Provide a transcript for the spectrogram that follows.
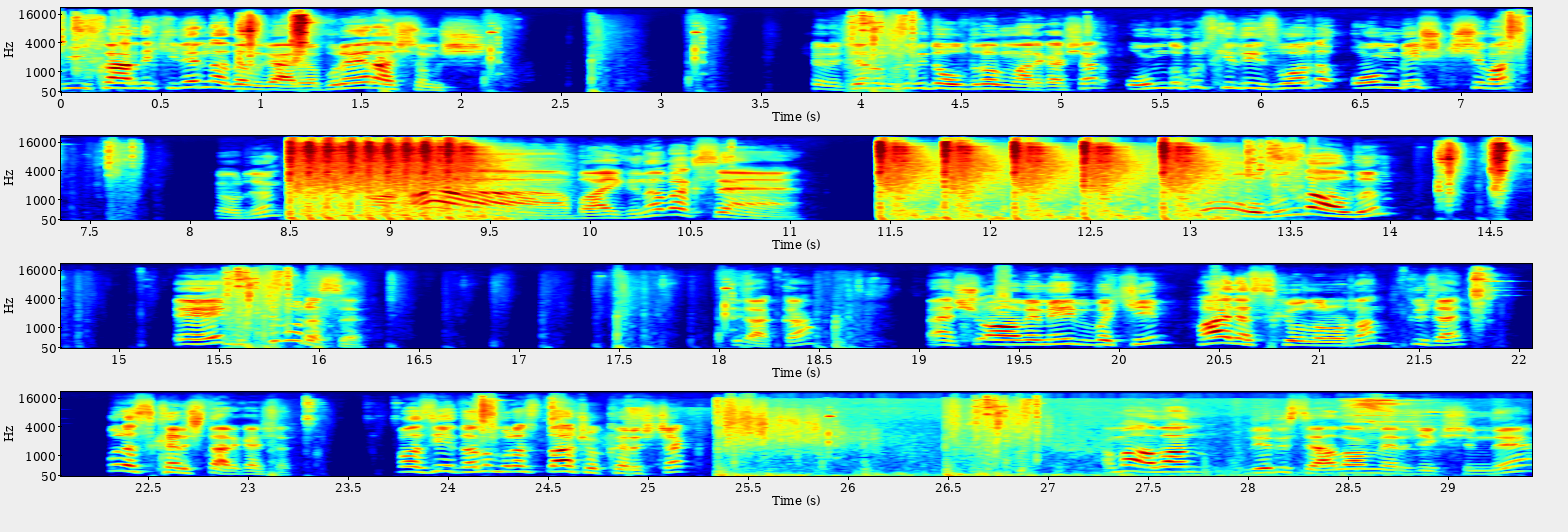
Bu yukarıdakilerin adamı galiba. Buraya raşlamış. Şöyle canımızı bir dolduralım arkadaşlar. 19 kildeyiz bu arada. 15 kişi var. Gördüm. Aha! Baygına bak sen. Oo bunu da aldım. E bitti mi orası? Bir dakika. Ben şu AVM'ye bir bakayım. Hala sıkıyorlar oradan. Güzel. Burası karıştı arkadaşlar. Vaziyet alın. Burası daha çok karışacak. Ama alan verirse alan verecek şimdi.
